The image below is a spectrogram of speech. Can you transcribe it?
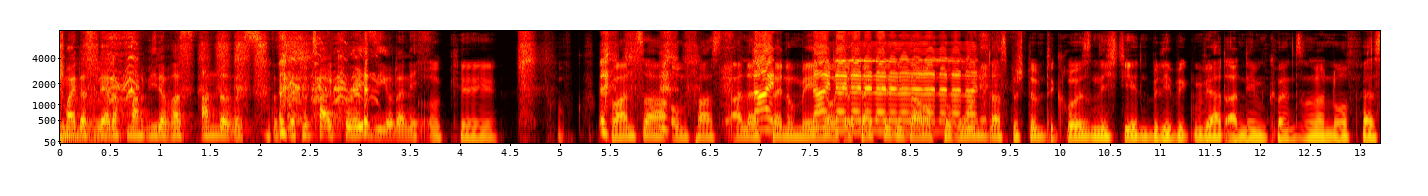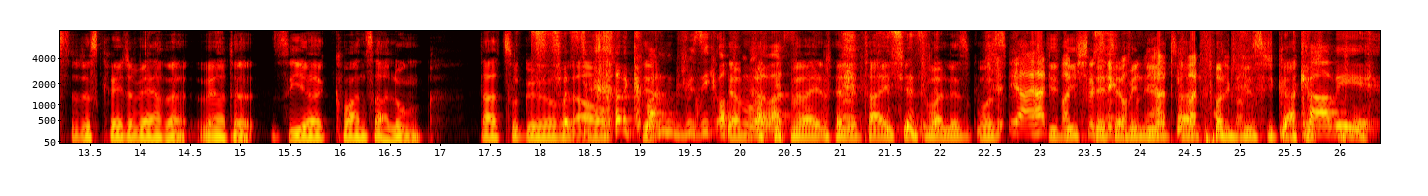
Ich meine, das wäre doch mal wieder was anderes. Das wäre total crazy, oder nicht? okay. Quanza umfasst alle Nein, Phänomene nein, und nein, nein, Effekte, nein, nein, die darauf nein, nein, nein, beruhen, nein. dass bestimmte Größen nicht jeden beliebigen Wert annehmen können, sondern nur feste, diskrete Werte. Werte. Siehe Quanzalung. Dazu gehören auch Quantenphysik der offen, oder was? Welle Teilchendualismus, Ja, hat die offen, er hat von physikalischen KW.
